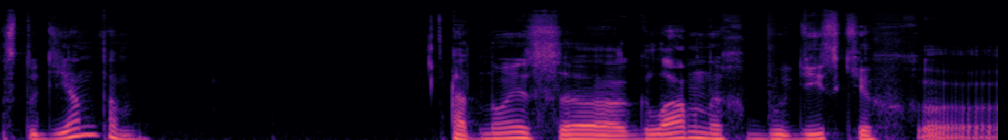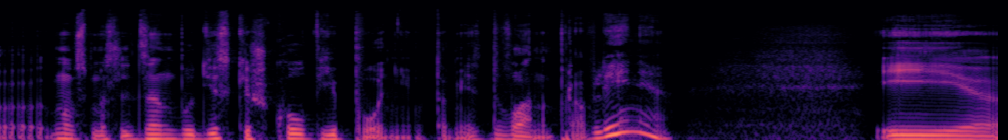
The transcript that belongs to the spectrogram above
студентом одной из э, главных буддийских, э, ну, в смысле, дзен-буддийских школ в Японии. Там есть два направления, и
